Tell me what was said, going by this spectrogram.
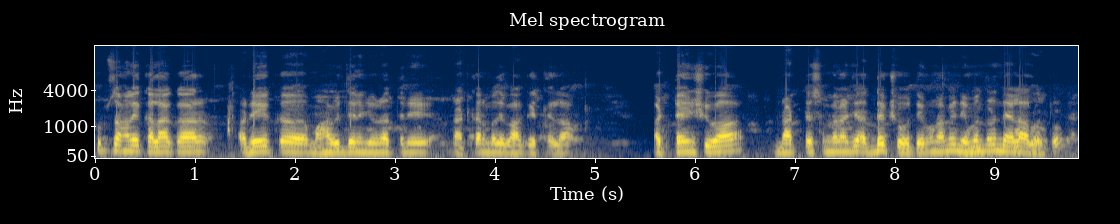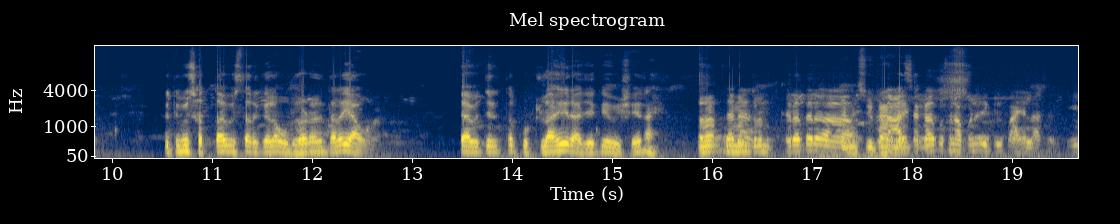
खूप चांगले कलाकार अनेक महाविद्यालयीन जीवनात त्यांनी नाटकांमध्ये भाग घेतलेला. अठ्ठ्याऐंशीवा नाट्य संमेलनाचे अध्यक्ष होते म्हणून आम्ही निमंत्रण द्यायला आलो होतो की तुम्ही सत्तावीस तारखेला उद्घाटन त्याला यावं. त्या व्यतिरिक्त कुठलाही राजकीय विषय नाही. खरं तर सकाळपासून आपण देखील पाहिलं असेल की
